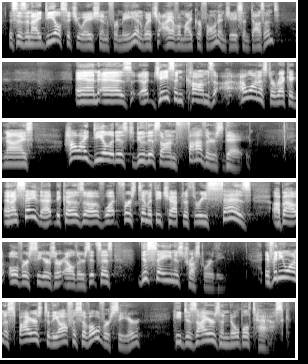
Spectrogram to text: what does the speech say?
This is an ideal situation for me in which I have a microphone and Jason doesn't. And as uh, Jason comes, I-, I want us to recognize how ideal it is to do this on Father's Day. And I say that because of what 1 Timothy chapter 3 says about overseers or elders. It says, This saying is trustworthy. If anyone aspires to the office of overseer, he desires a noble task.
